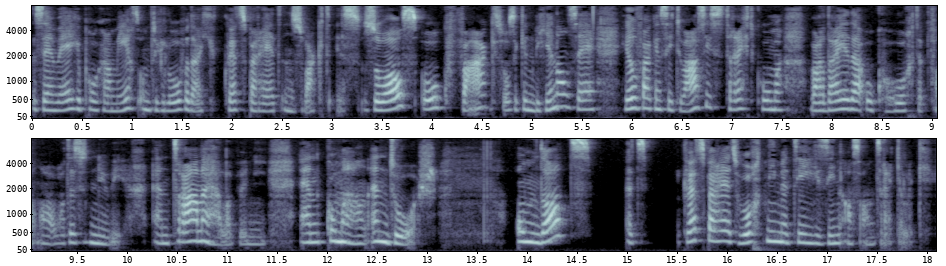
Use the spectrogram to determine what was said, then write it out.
zijn wij geprogrammeerd om te geloven dat kwetsbaarheid een zwakte is. Zoals ook vaak, zoals ik in het begin al zei, heel vaak in situaties terechtkomen waar dat je dat ook gehoord hebt van, oh, wat is het nu weer? En tranen helpen niet. En kom aan en door. Omdat het kwetsbaarheid wordt niet meteen gezien als aantrekkelijk.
